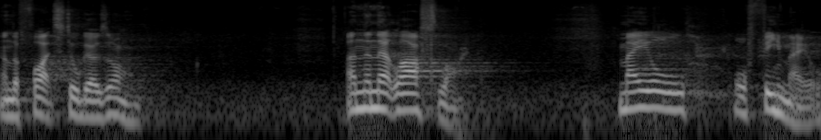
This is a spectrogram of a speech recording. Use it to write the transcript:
And the fight still goes on. And then that last line male or female?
